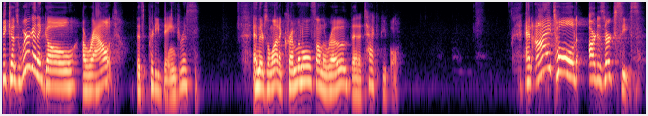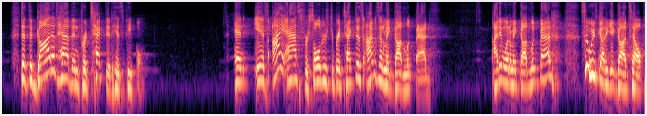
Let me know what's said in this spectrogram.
because we're going to go a route that's pretty dangerous. And there's a lot of criminals on the road that attack people. And I told Artaxerxes that the God of heaven protected his people. And if I asked for soldiers to protect us, I was going to make God look bad. I didn't want to make God look bad, so we've got to get God's help.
